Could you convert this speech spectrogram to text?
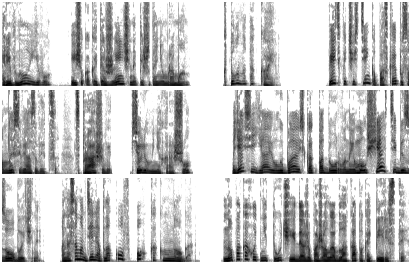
ревную его, и еще какая-то женщина пишет о нем роман. Кто она такая? Петька частенько по скайпу со мной связывается, спрашивает, все ли у меня хорошо. Я сияю, улыбаюсь, как подорванная, мол, счастье безоблачное. А на самом деле облаков, ох, как много. Но пока хоть не тучи и даже, пожалуй, облака пока перистые.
